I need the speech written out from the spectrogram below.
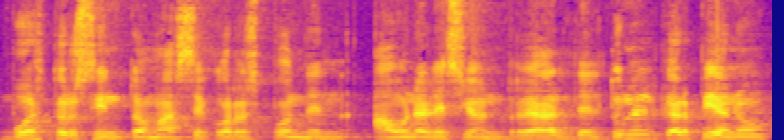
vuestros síntomas se corresponden a una lesión real del túnel carpiano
